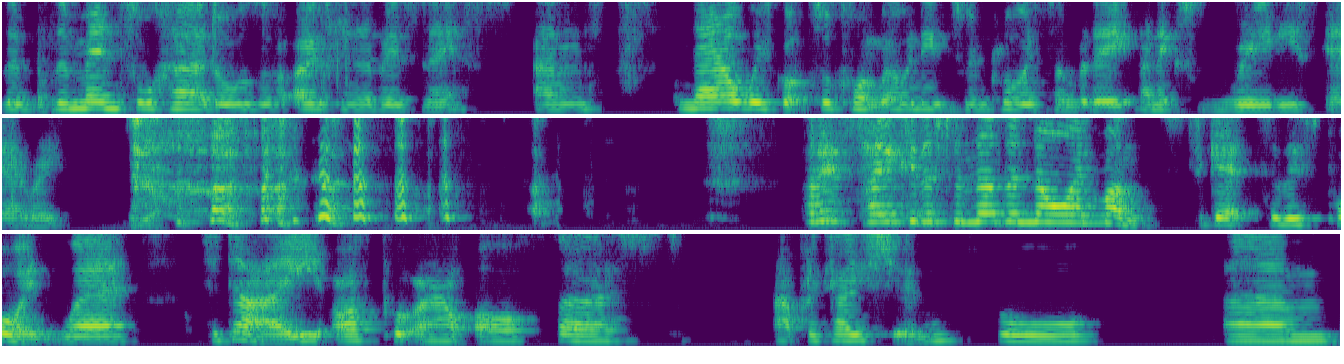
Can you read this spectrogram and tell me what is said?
the, the mental hurdles of opening a business. And now we've got to a point where we need to employ somebody, and it's really scary. and it's taken us another nine months to get to this point where today I've put out our first application for um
